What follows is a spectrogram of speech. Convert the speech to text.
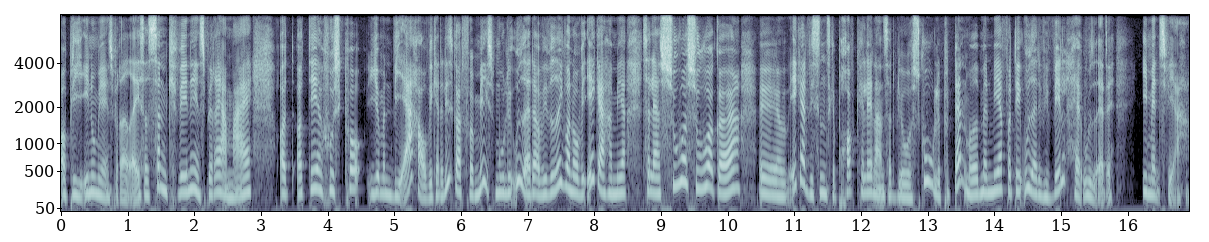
at blive endnu mere inspireret af. Så sådan en kvinde inspirerer mig. Og, og det at huske på, jamen vi er her, og vi kan da lige så godt få mest muligt ud af det, og vi ved ikke, hvornår vi ikke er her mere. Så lad os sure, sure gøre. Øh, ikke at vi sådan skal proppe kalenderen, så det bliver overskueligt på den måde, men mere for det ud af det, vi vil have ud af det, imens vi er her.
